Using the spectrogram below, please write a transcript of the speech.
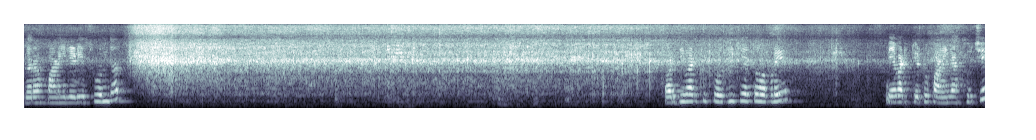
ગરમ પાણી રેડીશું અંદર. અડધી વાટકી સોજી છે તો આપણે બે વાટકી એટલું પાણી નાખ્યું છે.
